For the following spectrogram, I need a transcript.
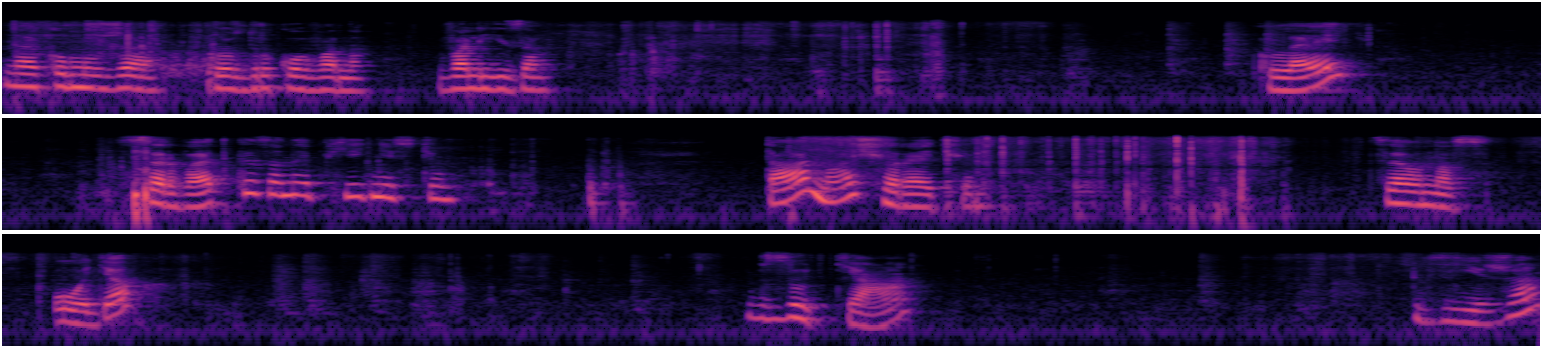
на якому вже роздрукована валіза, клей, серветки за необхідністю та наші речі. Це у нас одяг, взуття, їжа,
